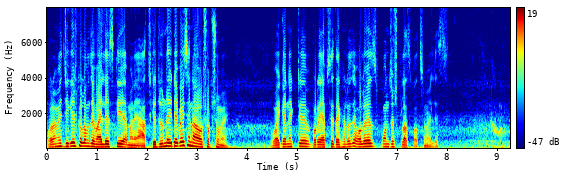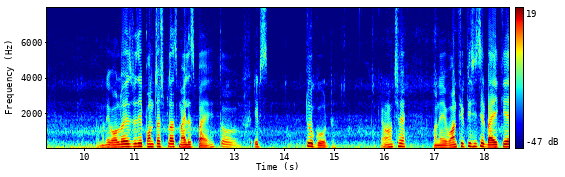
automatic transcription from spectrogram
পরে আমি জিজ্ঞেস করলাম যে মাইলেজ কি মানে আজকের জন্য এটা পাইছে না সব সময়? ওয়াই কানেক্টে পরে অ্যাপসে দেখাল যে অলওয়েজ পঞ্চাশ প্লাস পাচ্ছে মাইলেজ মানে অলওয়েজ যদি পঞ্চাশ প্লাস মাইলেজ পায়, তো ইটস টু গুড কারণ হচ্ছে মানে ওয়ান ফিফটি সিসির বাইকে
